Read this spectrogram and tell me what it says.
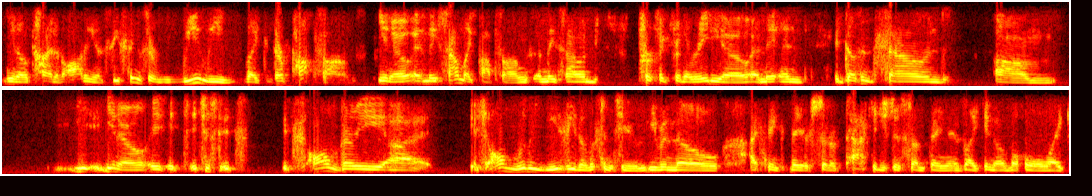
you know kind of audience. These things are really like they're pop songs, you know, and they sound like pop songs and they sound perfect for the radio and they, and it doesn't sound um you, you know it, it it just it's it's all very uh it's all really easy to listen to, even though I think they're sort of packaged as something as like, you know, the whole like,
